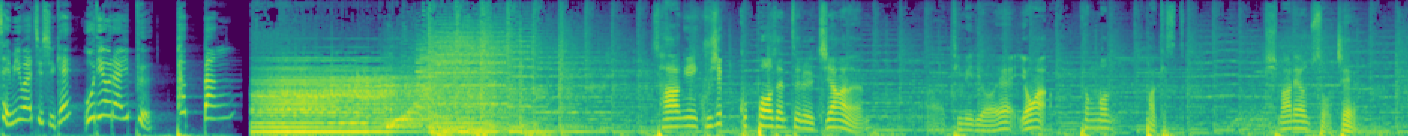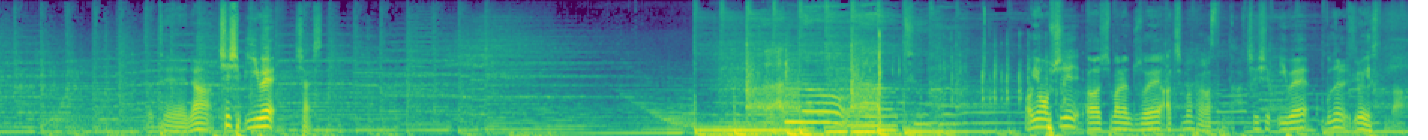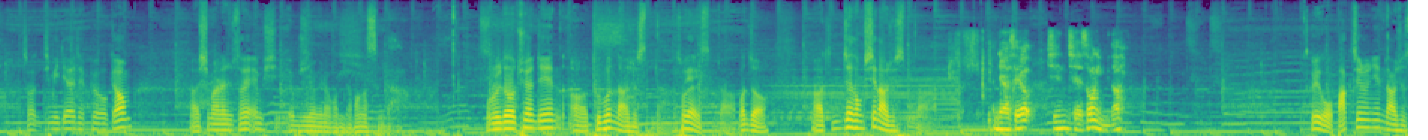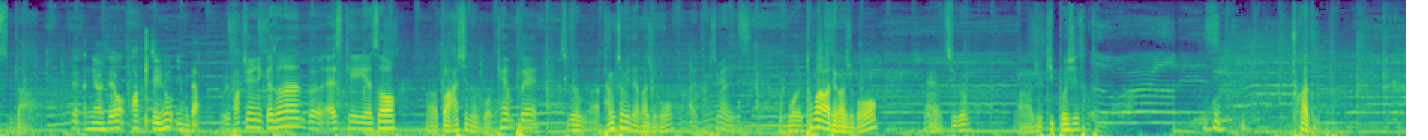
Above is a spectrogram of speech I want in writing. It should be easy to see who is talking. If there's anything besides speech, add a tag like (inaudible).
Speaker 1: 재미와 지식의 오디오 라이프 팟빵
Speaker 2: 상위 99%를 지향하는 아, 티미디어의 영화 평론 팟캐스트 시마네 현주소 제 몇 회냐 72회 시작했습니다. 어김없이 어, 시만의 연주소의 아침은 밝았습니다. 72회 문을 열겠습니다. 전 디미디어 대표 겸 어, 시만의 연주소의 MC 염준영이라고 합니다. 반갑습니다. 오늘도 출연진 어, 두분 나오셨습니다. 소개하겠습니다. 먼저 어, 진재성 씨 나오셨습니다.
Speaker 3: 안녕하세요. 진재성입니다.
Speaker 2: 그리고 박진우님 나오셨습니다.
Speaker 4: 네, 안녕하세요. 박진우입니다.
Speaker 2: 우리 박진우님께서는 그 SK에서 어, 또 하시는 뭐 캠프에 지금 아, 당첨이 돼가지고 아니 당첨이 아니고 그뭘 통과가 돼가지고 어, 지금 아주 기쁘신 상태입니다. (laughs) 축하드립니다.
